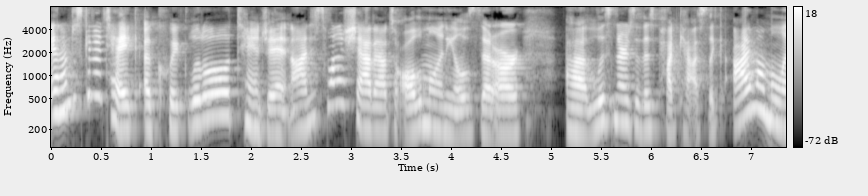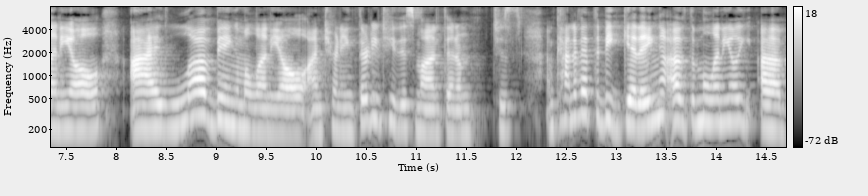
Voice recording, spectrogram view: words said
And I'm just going to take a quick little tangent and I just want to shout out to all the millennials that are uh, listeners of this podcast. Like, I'm a millennial. I love being a millennial. I'm turning 32 this month, and I'm just, I'm kind of at the beginning of the millennial, uh,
